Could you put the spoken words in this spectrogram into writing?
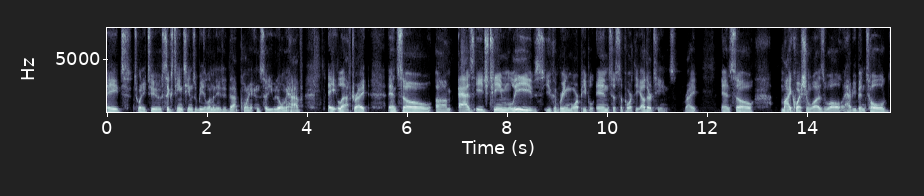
8, 22, 16 teams would be eliminated at that point, and so you would only have eight left, right? And so um, as each team leaves, you can bring more people in to support the other teams, right? And so my question was, well, have you been told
